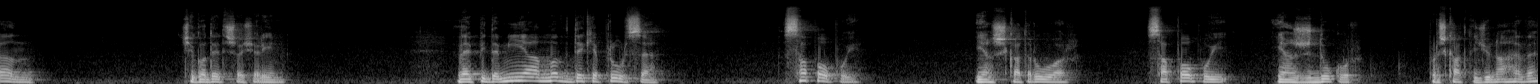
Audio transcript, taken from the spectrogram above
rëndë që godet shoqërinë dhe epidemia më vdekjeprurëse. Sa popuj janë shkatërruar, sa popuj janë zhdukur për shkak të gjynaheve?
